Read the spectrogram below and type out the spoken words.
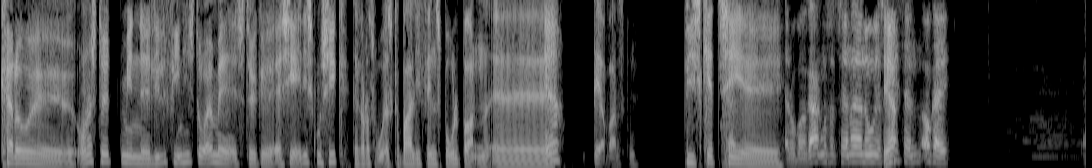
Kan du øh, understøtte min øh, lille fine historie med et stykke asiatisk musik? Det kan du tro. Jeg skal bare lige finde spolebåndet. Øh, Ja. Der var det sgu. Vi skal til... Øh, Er du gået i gang nu, så tænder jeg nu. Jeg skal Ja. lige tænde. Okay. Ja,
